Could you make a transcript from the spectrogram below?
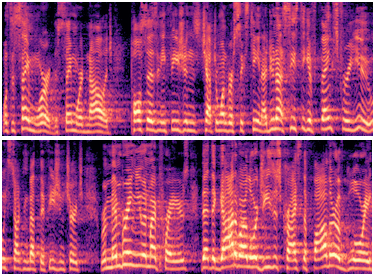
well, it's the same word, the same word knowledge. Paul says in Ephesians chapter 1 verse 16, I do not cease to give thanks for you, he's talking about the Ephesian church, remembering you in my prayers that the God of our Lord Jesus Christ, the Father of glory,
